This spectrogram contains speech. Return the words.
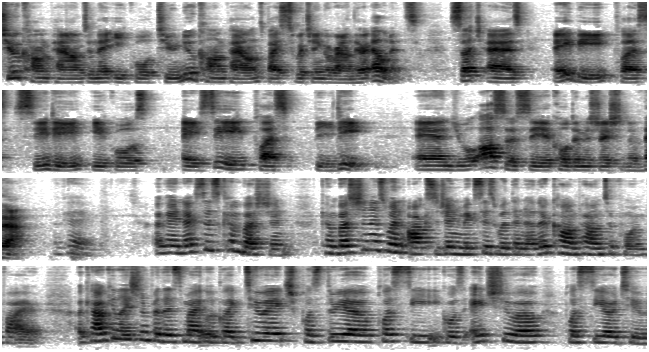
two compounds and they equal two new compounds by switching around their elements, such as AB plus CD equals AC plus BD and you will also see a cool demonstration of that. Okay. Okay, next is combustion. Combustion is when oxygen mixes with another compound to form fire. A calculation for this might look like 2H plus 3O plus C equals H2O plus CO2,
